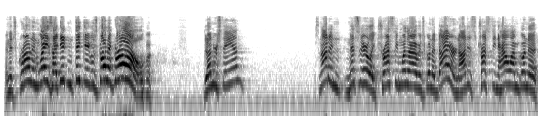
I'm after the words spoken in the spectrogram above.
And it's grown in ways I didn't think it was going to grow. Do you understand? It's not necessarily trusting whether I was going to die or not, it's trusting how I'm going to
